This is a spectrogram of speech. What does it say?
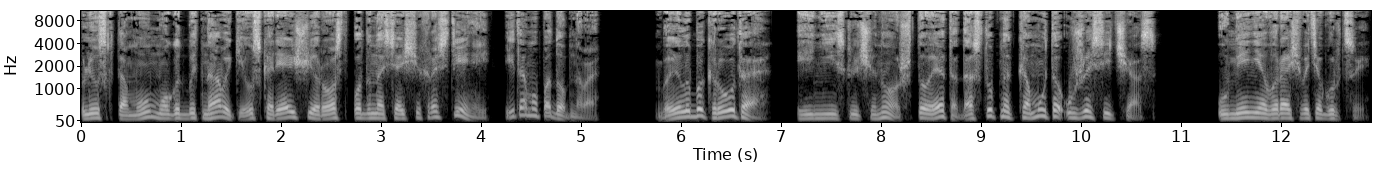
Плюс к тому могут быть навыки, ускоряющие рост плодоносящих растений и тому подобного. Было бы круто. И не исключено, что это доступно кому-то уже сейчас. Умение выращивать огурцы,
